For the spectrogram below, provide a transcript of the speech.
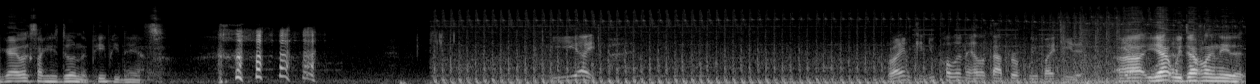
The guy looks like he's doing the pee-pee dance. Yipe. Ryan, can you call in a helicopter? We might need it. Uh, yeah, we definitely need it.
